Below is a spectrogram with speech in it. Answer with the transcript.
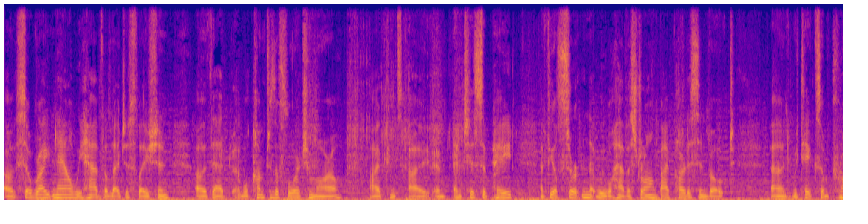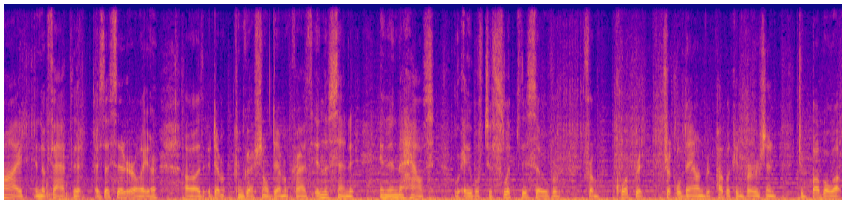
Uh, so right now we have the legislation uh, that will come to the floor tomorrow. I, can, I anticipate and feel certain that we will have a strong bipartisan vote. And we take some pride in the fact that, as I said earlier, uh, Dem- congressional Democrats in the Senate and in the House were able to flip this over from corporate trickle down Republican version to bubble up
